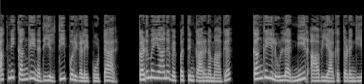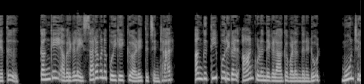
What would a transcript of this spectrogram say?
அக்னி கங்கை நதியில் தீப்பொறிகளை போட்டார். கடுமையான வெப்பத்தின் காரணமாக கங்கையில் உள்ள நீர் ஆவியாகத் தொடங்கியது. கங்கை அவர்களை சரவண பொய்கைக்கு அழைத்துச் சென்றார். அங்கு தீப்பொறிகள் ஆண் குழந்தைகளாக வளர்ந்தனடோட் மூன்று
